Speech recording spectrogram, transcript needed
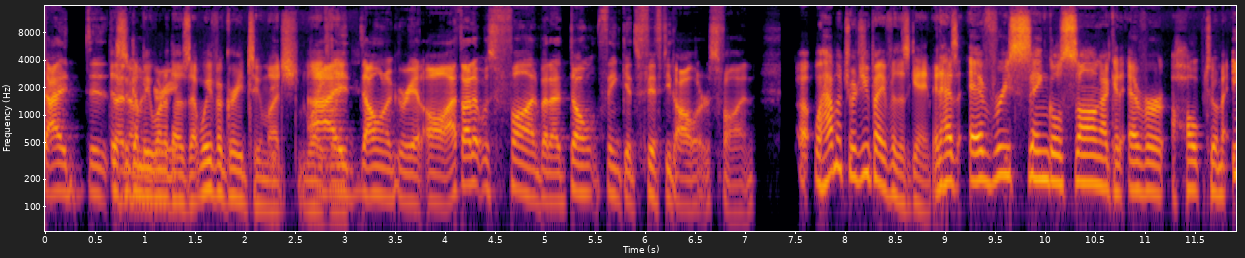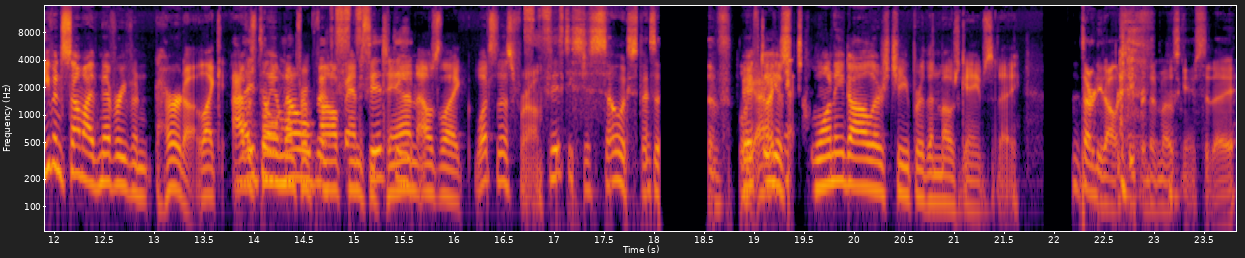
I, I, did. this I is gonna be one of those that we've agreed too much lately. I don't agree at all. I thought it was fun, but I don't think it's fifty dollars fun. Uh, well, how much would you pay for this game? It has every single song I could ever hope to imagine. Even some I've never even heard of. Like I I was don't playing one from Final Fantasy 50 X. I was like, "What's this from?" Fifty is just so expensive. Like, Fifty is twenty dollars cheaper than most games today. thirty dollars cheaper than most games today.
